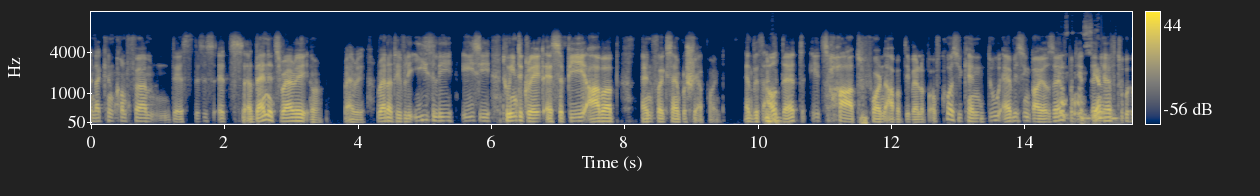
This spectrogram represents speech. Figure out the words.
and I can confirm this. This is it's uh, then it's very uh, very relatively easily easy to integrate SAP, ABAP, and for example SharePoint. And without mm-hmm. that, it's hard for an ABAP developer. Of course, you can do everything by yourself, but course, then yeah. you have to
